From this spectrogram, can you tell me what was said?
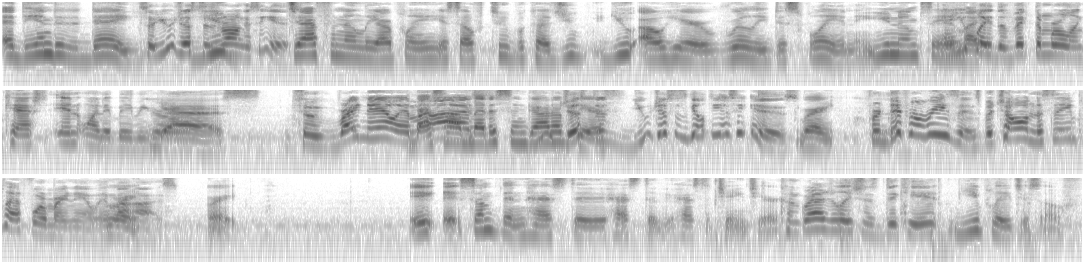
at the end of the day, So you just as wrong as he is. Definitely are playing yourself too because you you out here really displaying it. You know what I'm saying? and you like, played the victim role and cashed in on it, baby girl. yes, So right now, in That's my how eyes, medicine got you up just there. As, you just as guilty as he is. right, For different reasons, but y'all on the same platform right now, in Right. my eyes. right. It, it something has to has to has to change here. Congratulations, dickhead. You played yourself.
